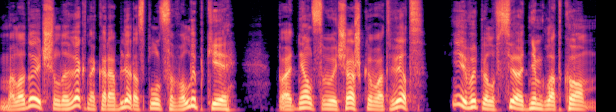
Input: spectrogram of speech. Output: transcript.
Молодой человек на корабле расплылся в улыбке, поднял свою чашку в ответ и выпил все одним глотком.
